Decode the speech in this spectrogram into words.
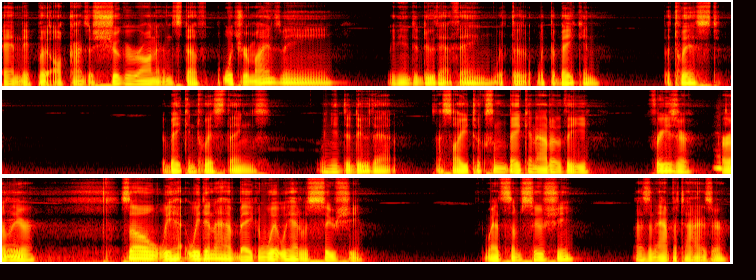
and they put all kinds of sugar on it and stuff. Which reminds me, we need to do that thing with the with the bacon, the twist, the bacon twist things. We need to do that. I saw you took some bacon out of the freezer I did. earlier. So we ha- we didn't have bacon. What we had was sushi. We had some sushi as an appetizer.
